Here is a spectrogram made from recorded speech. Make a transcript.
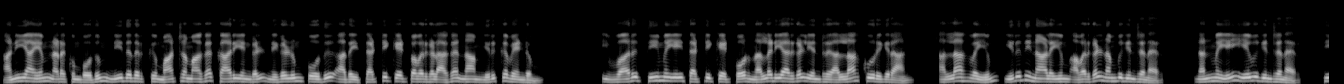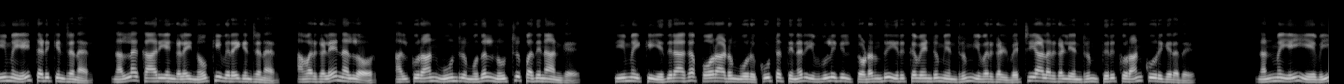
அநியாயம் நடக்கும்போதும் நீததற்கு மாற்றமாக காரியங்கள் நிகழும் போது அதை தட்டி கேட்பவர்களாக நாம் இருக்க வேண்டும். இவ்வாறு தீமையை தட்டி கேட்போர் நல்லடியார்கள் என்று அல்லாஹ் கூறுகிறான். அல்லாஹ்வையும் இறுதி நாளையும் அவர்கள் நம்புகின்றனர். நன்மையை ஏவுகின்றனர். தீமையை தடுக்கின்றனர். நல்ல காரியங்களை நோக்கி விரைகின்றனர். அவர்களே நல்லோர். அல்குரான் மூன்று முதல் நூற்று பதினான்கு. தீமைக்கு எதிராக போராடும் ஒரு கூட்டத்தினர் இவ்வுலகில் தொடர்ந்து இருக்க வேண்டும் என்றும் இவர்கள் வெற்றியாளர்கள் என்றும் திருக்குரான் கூறுகிறது. நன்மையை ஏவி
